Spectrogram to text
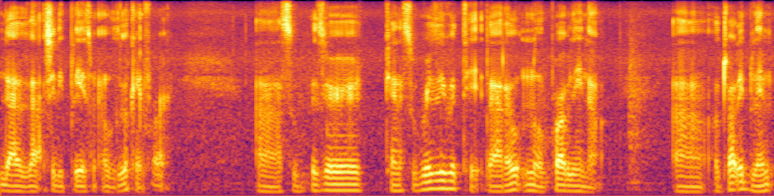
that is actually the placement I was looking for. Uh, Super Wizard, can Super Wizard even take that out? No, probably not. Uh, I'll drop the Blimp.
